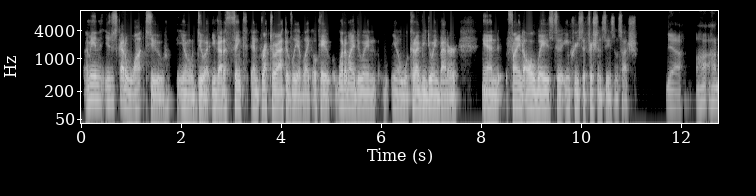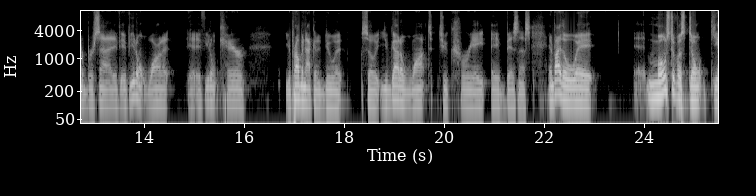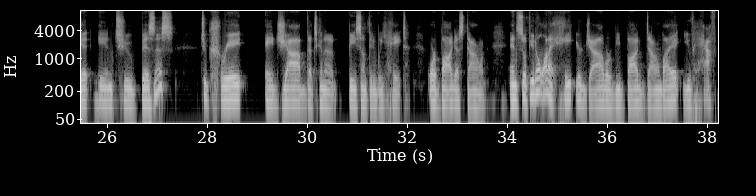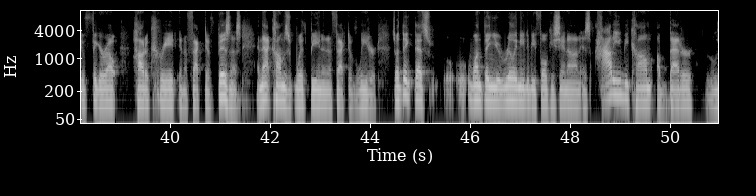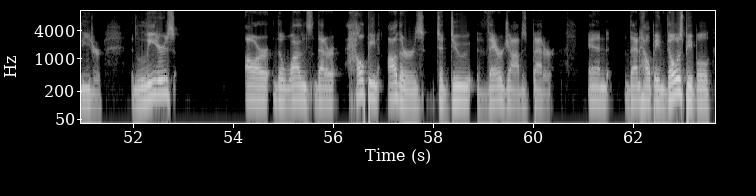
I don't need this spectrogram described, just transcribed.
I mean you just got to want to you know do it. You got to think and retroactively of like okay what am i doing? You know what could i be doing better? Mm-hmm. and find all ways to increase efficiencies and such. Yeah 100% if, if you don't want it if you don't care you're probably not going to do it so you've got to want to create a business. And by the way, eh, most of us don't get into business to create a job that's going to be something we hate or bog us down. And so if you don't want to hate your job or be bogged down by it, you have to figure out how to create an effective business. And that comes with being an effective leader. So I think that's one thing you really need to be focusing on is how do you become a better leader? Leaders are the ones that are helping others to do their jobs better and then helping those people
